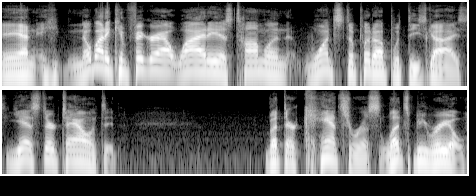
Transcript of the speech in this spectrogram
And he, nobody can figure out why it is Tomlin wants to put up with these guys. Yes, they're talented, but they're cancerous. Let's be real.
